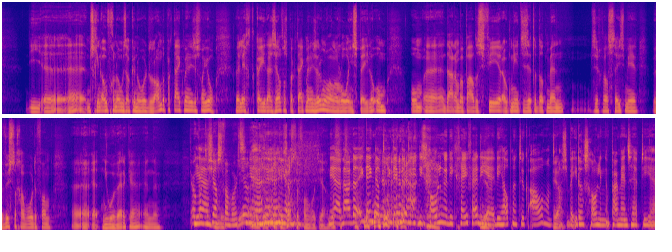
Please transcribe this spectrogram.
die uh, misschien overgenomen zou kunnen worden door andere praktijkmanagers. Van joh, wellicht kan je daar zelf als praktijkmanager ook nog wel een rol in spelen om, om uh, daar een bepaalde sfeer ook neer te zetten dat men zich wel steeds meer bewuster gaat worden van uh, het nieuwe werken en er ook enthousiast van wordt. Ja, ja. enthousiast van wordt, ja. ja, nou, ik denk dat, ik denk dat die, die scholingen die ik geef, hè, die, die helpen natuurlijk al. Want als je bij iedere scholing een paar mensen hebt die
